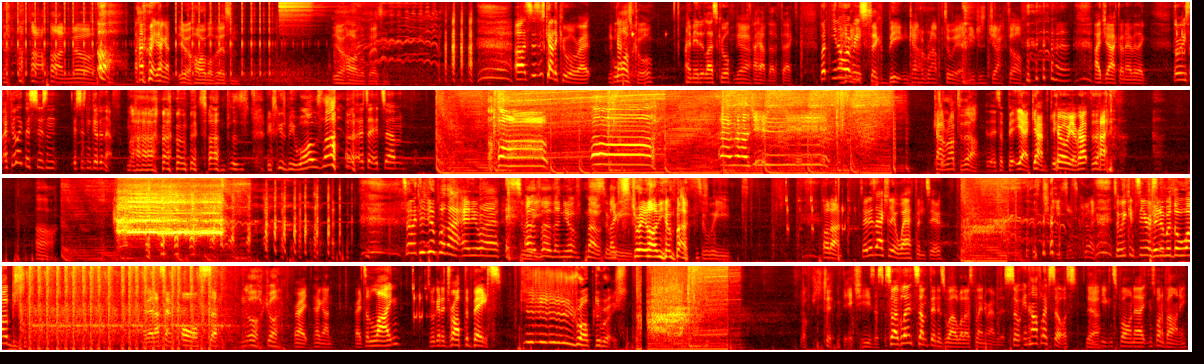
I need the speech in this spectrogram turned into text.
oh no. Oh, wait, hang on. You're a horrible person. You're a horrible person. Uh, so this is kind of cool, right? It was cool. I made it less cool. Yeah. I have that effect. But you know I what, Rhys? sick beat and kind of rap to it, and you just jacked off. I jack on everything. But Rhys, I feel like this isn't this isn't good enough. This happens- Excuse me, what was that? Uh, it's it's um. Oh! Oh! Energy! Can't rap to that. It's a bit. Yeah, Cam. Oh yeah, wrap to that. Uh, so Did you put that anywhere Sweet. other than your mouth? Like straight on your mouth? sweet. hold on. So it is actually a weapon too. Jesus Christ. So we can Hit him with the wubs. Bet that sounds awesome. Oh, God. Right, hang on. Right, it's a line. So we're gonna drop the bass. Drop the brace. Oh, shit. Jesus. So I've learned something as well while I was playing around with this. So in Half-Life Source, Yeah. you can spawn uh, you can spawn a Barney.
